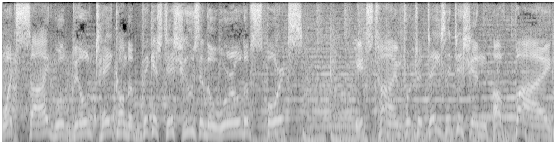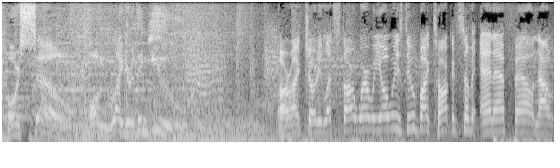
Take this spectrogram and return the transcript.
What side will Bill take on the biggest issues in the world of sports? It's time for today's edition of Buy or Sell on Reiter Than You. All right, Jody, let's start where we always do by talking some NFL. Now,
